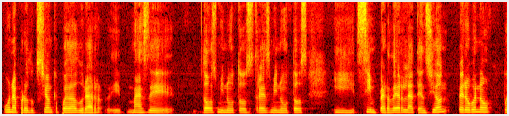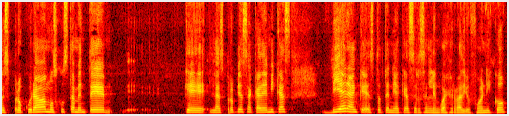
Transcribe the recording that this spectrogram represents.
una producción que pueda durar eh, más de dos minutos, tres minutos y sin perder la atención, pero bueno, pues procurábamos justamente eh, que las propias académicas vieran que esto tenía que hacerse en lenguaje radiofónico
